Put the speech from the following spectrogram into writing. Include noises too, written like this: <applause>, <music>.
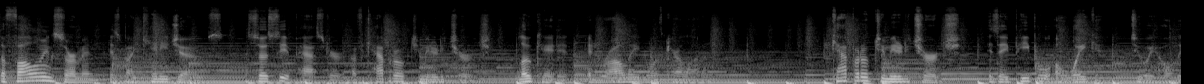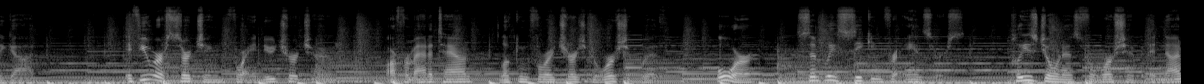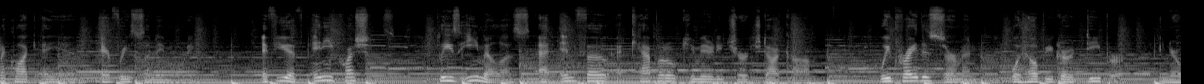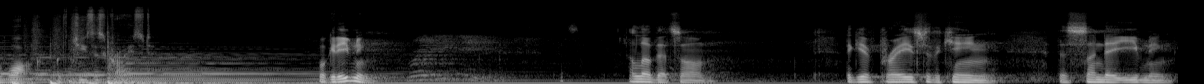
The following sermon is by Kenny Jones, Associate Pastor of Capital Community Church, located in Raleigh, North Carolina. Capital Community Church is a people awakened to a holy God. If you are searching for a new church home, are from out of town looking for a church to worship with, or simply seeking for answers, please join us for worship at 9 o'clock a.m. every Sunday morning. If you have any questions, please email us at info at capitalcommunitychurch.com. We pray this sermon will help you grow deeper in your walk with Jesus Christ. Well, good evening. I love that song. To give praise to the King this Sunday evening.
